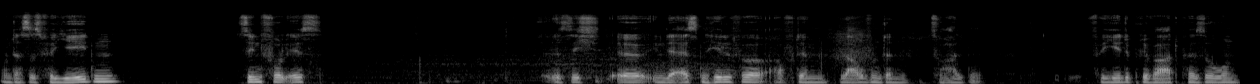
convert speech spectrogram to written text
und dass es für jeden sinnvoll ist, sich äh, in der ersten Hilfe auf dem Laufenden zu halten. Für jede Privatperson,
